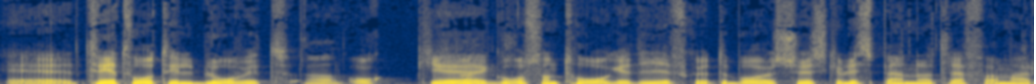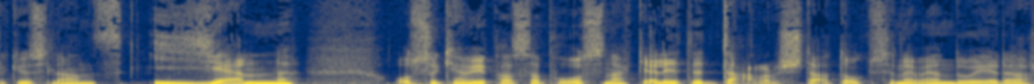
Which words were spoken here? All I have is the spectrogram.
Ja. Eh, 3-2 till Blåvitt. Ja. Och eh, Starkt. gå som tåget IFK Göteborg så det ska bli spännande att träffa Marcus Lantz igen. Och så kan vi passa på att snacka lite Darmstadt också när vi ändå är där.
